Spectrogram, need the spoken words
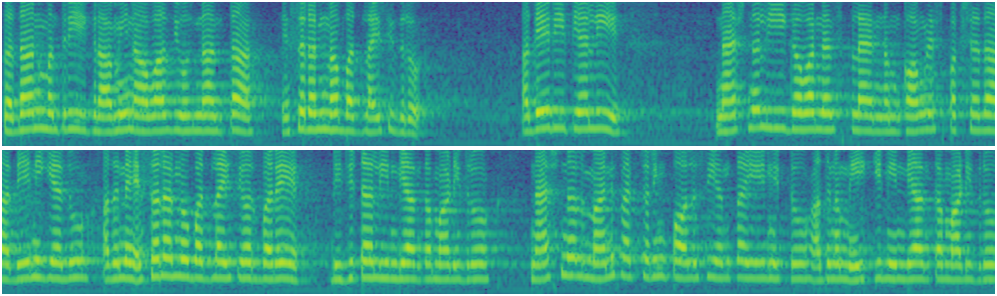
ಪ್ರಧಾನ ಮಂತ್ರಿ ಗ್ರಾಮೀಣ ಆವಾಸ್ ಯೋಜನಾ ಅಂತ ಹೆಸರನ್ನು ಬದಲಾಯಿಸಿದರು. ಅದೇ ರೀತಿಯಲ್ಲಿ ನ್ಯಾಷನಲ್ ಇ ಗವರ್ನೆನ್ಸ್ ಪ್ಲ್ಯಾನ್ ನಮ್ಮ ಕಾಂಗ್ರೆಸ್ ಪಕ್ಷದ ಅದೇನಿಗೆ ಅದು? ಅದನ್ನು ಹೆಸರನ್ನು ಬದಲಾಯಿಸಿ ಅವ್ರು ಬರೀ ಡಿಜಿಟಲ್ ಇಂಡಿಯಾ ಅಂತ ಮಾಡಿದರು. ನ್ಯಾಷನಲ್ ಮ್ಯಾನುಫ್ಯಾಕ್ಚರಿಂಗ್ ಪಾಲಿಸಿ ಅಂತ ಏನಿತ್ತು, ಅದನ್ನು ಮೇಕ್ ಇನ್ ಇಂಡಿಯಾ ಅಂತ ಮಾಡಿದರು.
